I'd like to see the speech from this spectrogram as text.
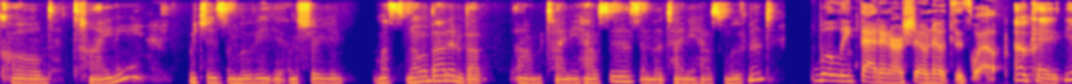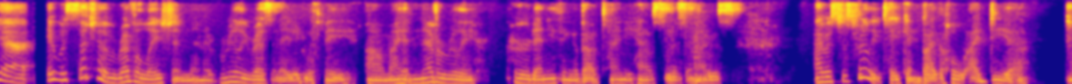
called Tiny, which is a movie I'm sure you must know about it about um, tiny houses and the tiny house movement. We'll link that in our show notes as well. Okay, yeah. It was such a revelation and it really resonated with me. Um, I had never really heard anything about tiny houses and I was I was just really taken by the whole idea.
